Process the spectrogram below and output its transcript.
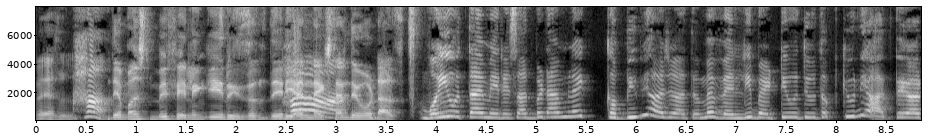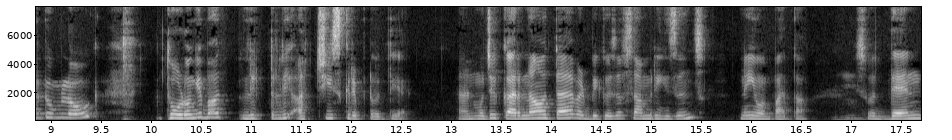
वेल हाँ। दे मस्ट बी फीलिंग की रीजंस दे रही है next time they won't ask वही होता है मेरे साथ बट आई एम लाइक कभी भी आ जाते हो मैं वेली बैठी होती हूँ तब क्यों नहीं आते यार तुम लोग? थोड़ों की बहुत लिटरली अच्छी स्क्रिप्ट होती है। एंड मुझे करना होता है but because of some reasons नहीं हो पाता। So then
